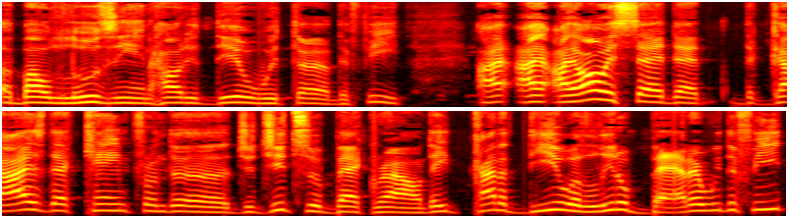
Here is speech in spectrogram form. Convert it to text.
about losing and how to deal with uh, defeat. I, I, I always said that the guys that came from the jiu-jitsu background, they kind of deal a little better with defeat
